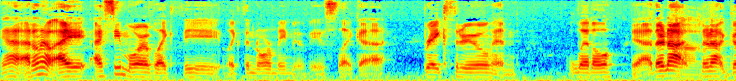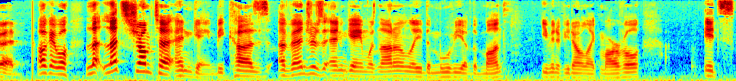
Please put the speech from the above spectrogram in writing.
Yeah, I don't know. I, I see more of like the like the normie movies, like uh, Breakthrough and Little. Yeah, they're not Uh. they're not good. Okay, well, let, let's jump to Endgame because Avengers Endgame was not only the movie of the month, even if you don't like Marvel, it's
